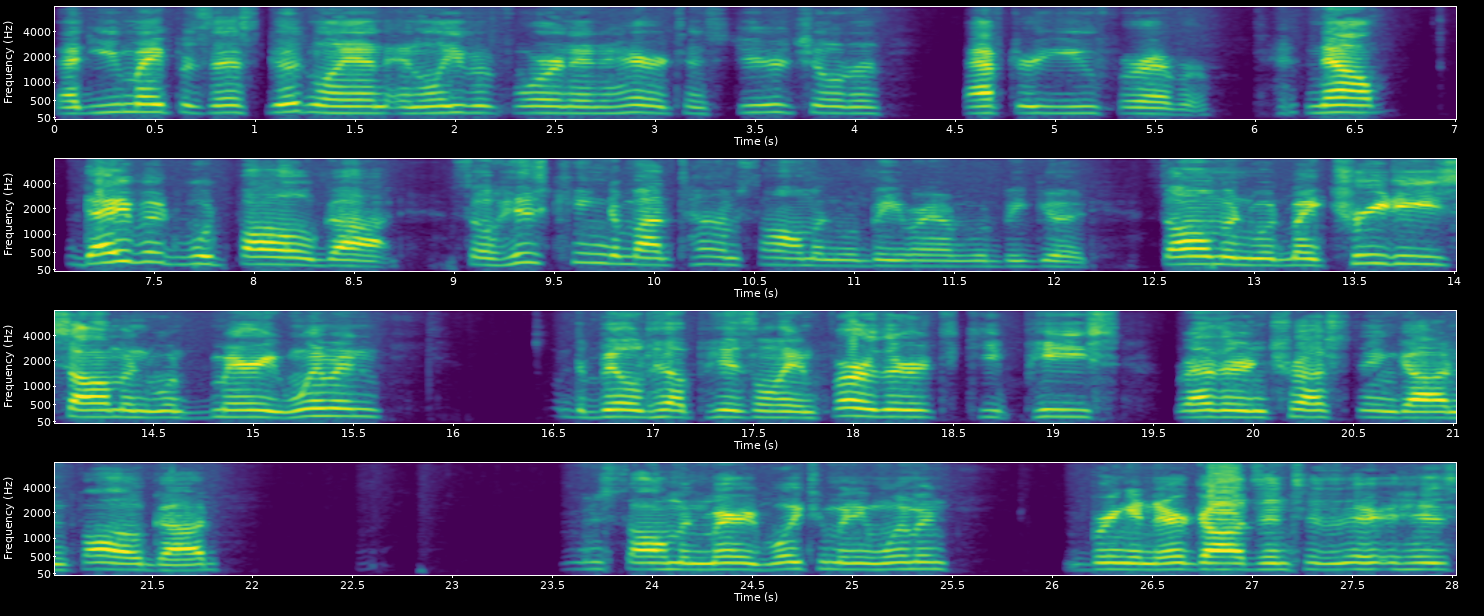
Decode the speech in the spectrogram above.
that you may possess good land and leave it for an inheritance to your children after you forever. Now, David would follow God. So his kingdom by the time Solomon would be around would be good. Solomon would make treaties, Solomon would marry women to build up his land further, to keep peace, rather than trust in God and follow God. Solomon married way too many women, bringing their gods into their, his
